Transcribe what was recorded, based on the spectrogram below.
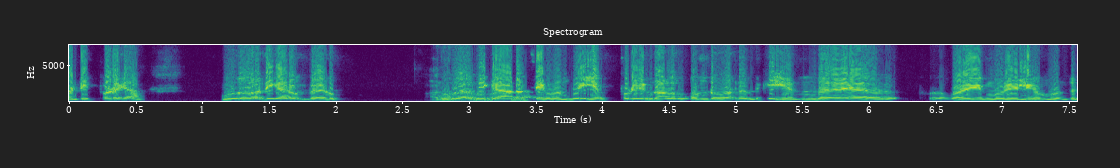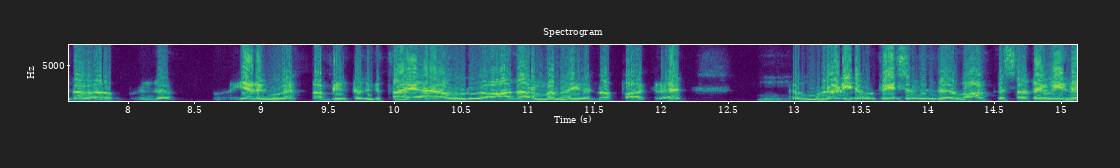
அடிப்படையா முழு அதிகாரம் வேணும். முழு அது அதிகாரத்தை வந்து எப்படி இருந்தாலும் கொண்டு வர்றதுக்கு எந்த வழிமுறையிலையும் வந்து நான் இந்த இறங்குவேன் அப்படின்றதுக்கு தயாரா ஒரு ஆதாரமா தான் இதை நான் பாக்குறேன் முன்னாடி நம்ம பேசுன இந்த வாக்கு சதவீத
